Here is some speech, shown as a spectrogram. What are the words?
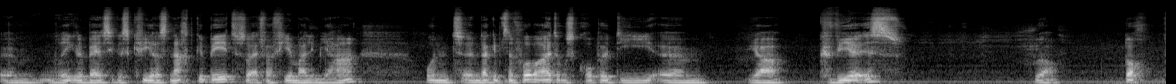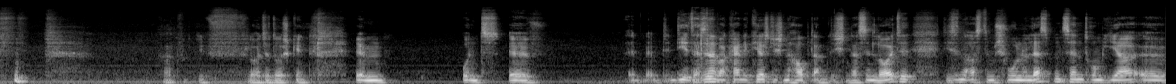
ein regelmäßiges queeres Nachtgebet, so etwa viermal im Jahr. Und ähm, da gibt es eine Vorbereitungsgruppe, die ähm, ja queer ist. Ja, doch. die Leute durchgehen. Ähm, und äh, die, das sind aber keine kirchlichen Hauptamtlichen. Das sind Leute, die sind aus dem Schwulen- und Lesbenzentrum hier äh,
